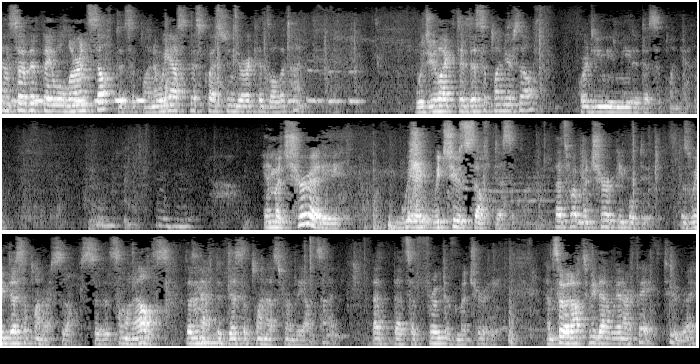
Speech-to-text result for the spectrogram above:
and so that they will learn self discipline. And we ask this question to our kids all the time Would you like to discipline yourself, or do you need me to discipline you? In maturity, we, we choose self discipline. That's what mature people do, is we discipline ourselves so that someone else doesn't have to discipline us from the outside. That, that's a fruit of maturity. And so it ought to be that way in our faith, too, right?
